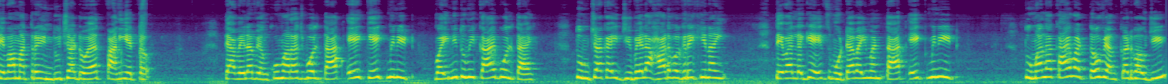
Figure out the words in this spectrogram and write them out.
तेव्हा मात्र इंदूच्या डोळ्यात पाणी येतं. त्यावेळेला व्यंकू महाराज बोलतात एक एक मिनिट वहिनी तुम्ही काय बोलताय? तुमच्या काही जिभेला हाड वगैरे की नाही? तेव्हा लगेच मोठ्या बाई म्हणतात एक मिनिट तुम्हाला काय वाटतं व्यंकट भाऊजी?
